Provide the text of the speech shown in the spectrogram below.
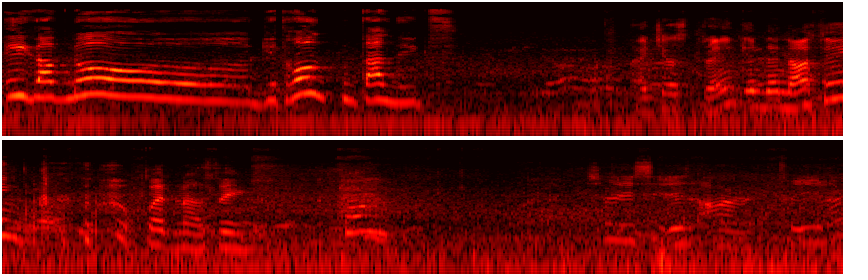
Ich hab nur getrunken, dann nix. I just drank and then nothing. But nothing. So this is our trailer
